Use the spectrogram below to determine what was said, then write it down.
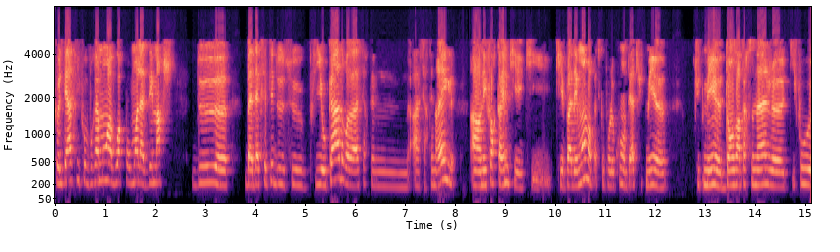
que le théâtre, il faut vraiment avoir pour moi la démarche de euh, bah, d'accepter de se plier au cadre à certaines à certaines règles, à un effort quand même qui est qui qui est pas des moindres parce que pour le coup en théâtre tu te mets euh, tu te mets dans un personnage euh, qu'il faut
